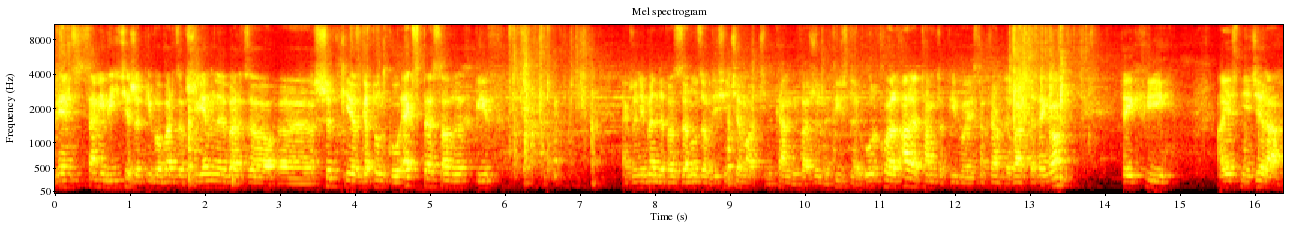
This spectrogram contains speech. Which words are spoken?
więc sami widzicie, że piwo bardzo przyjemne, bardzo e, szybkie, z gatunku ekspresowych piw. Także nie będę Was zanudzał dziesięcioma odcinkami ważymy Pilsner Urquell, ale tamto piwo jest naprawdę warte tego. W tej chwili, a jest niedziela,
